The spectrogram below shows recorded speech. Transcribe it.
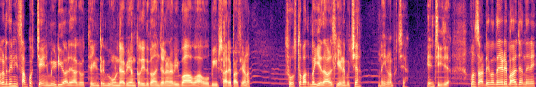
ਅਗਲੇ ਦਿਨ ਹੀ ਸਭ ਕੁਝ ਚੇਂਜ ਮੀਡੀਆ ਵਾਲੇ ਆ ਕੇ ਉੱਥੇ ਇੰਟਰਵਿਊ ਹੋਣ ਡਿਆ ਵੀ ਅੰਕਲ ਦੀ ਦੁਕਾਨ ਚੱਲਣਾ ਵੀ ਵਾਹ ਵਾਹ, ਉਹ ਵੀ ਸਾਰੇ ਪਾਸੇ ਹਨਾ। ਸੋ ਉਸ ਤੋਂ ਬਾਅਦ ਭਈਏ ਦਾ ਹਾਲ ਸੀ ਇਹਨੇ ਪੁੱਛਿਆ? ਨਹੀਂ, ਉਹਨਾਂ ਨੇ ਪੁੱਛਿਆ। ਇਹ ਚੀਜ਼ ਆ। ਹੁਣ ਸਾਡੇ ਬੰਦੇ ਜਿਹੜੇ ਬਾਹਰ ਜਾਂਦੇ ਨੇ,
